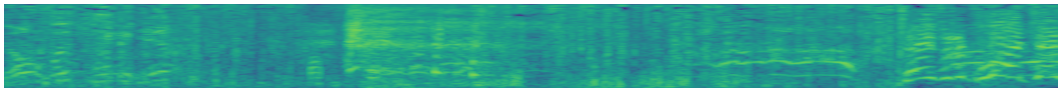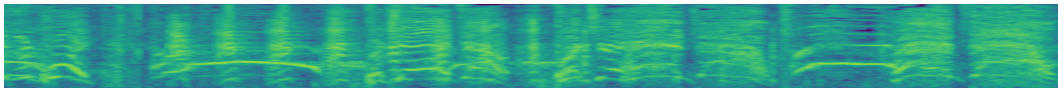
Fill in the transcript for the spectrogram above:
No, let's take it again. Taser deployed! Taser deployed! Put your hands out! Put your hands out! Hands out!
